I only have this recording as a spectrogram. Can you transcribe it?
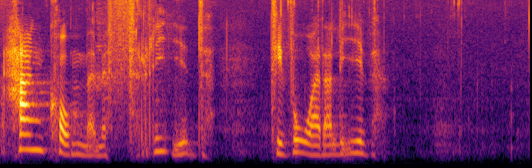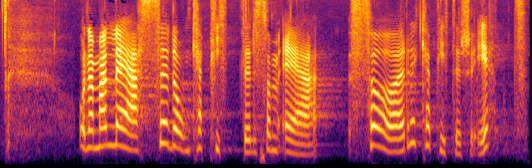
Han kommer med frid till våra liv. Och när man läser de kapitel som är före kapitel 21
